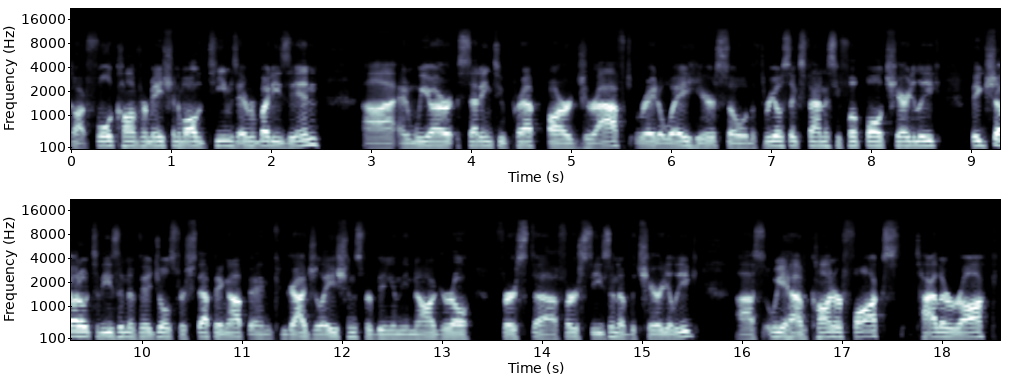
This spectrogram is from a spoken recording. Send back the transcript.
got full confirmation of all the teams. Everybody's in. Uh, and we are setting to prep our draft right away here. So the 306 Fantasy Football Charity League. Big shout out to these individuals for stepping up and congratulations for being in the inaugural first uh, first season of the Charity League. Uh, so we have Connor Fox, Tyler Rock,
